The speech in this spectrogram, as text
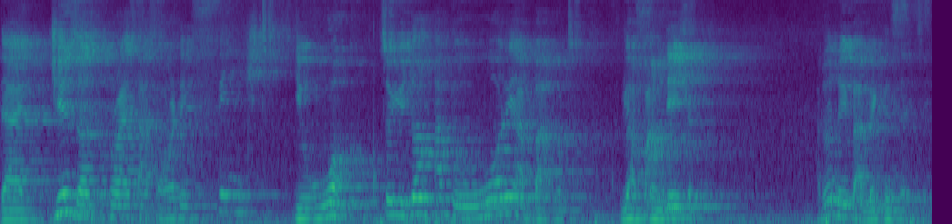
that Jesus Christ has already finished the work. So you don't have to worry about your foundation. I don't know if I'm making sense.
